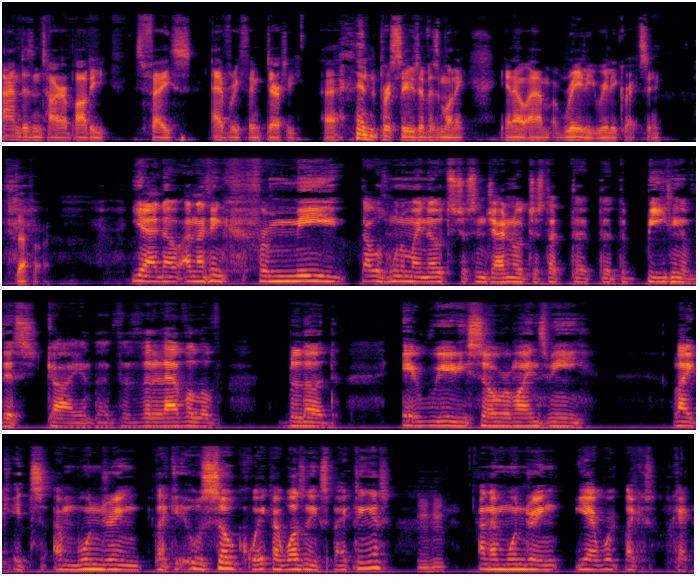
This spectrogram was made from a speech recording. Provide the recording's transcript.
and his entire body, his face, everything dirty, uh, in the pursuit of his money. You know, um, really, really great scene. Definitely. Yeah, no, and I think for me, that was one of my notes just in general, just that the, the, the beating of this guy and the, the, the level of blood, it really so reminds me, like, it's, I'm wondering, like, it was so quick, I wasn't expecting it. Mhm. And I'm wondering, yeah, we're like, okay,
